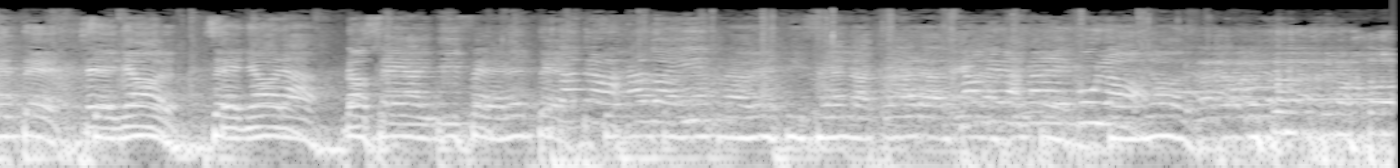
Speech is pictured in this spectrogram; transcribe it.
gente. Señor, señora, no sea indiferente. ¿Están trabajando ahí? Travestis en la cara. de la cara de culo. Señor, hacemos todos.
